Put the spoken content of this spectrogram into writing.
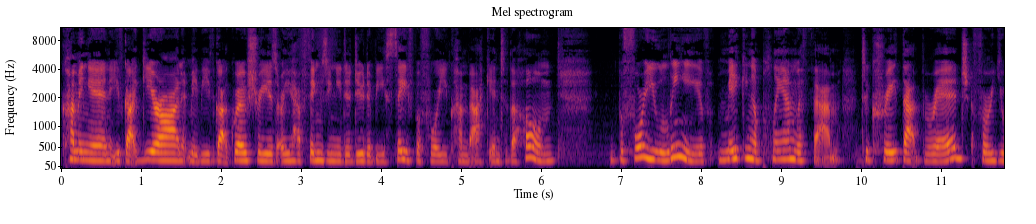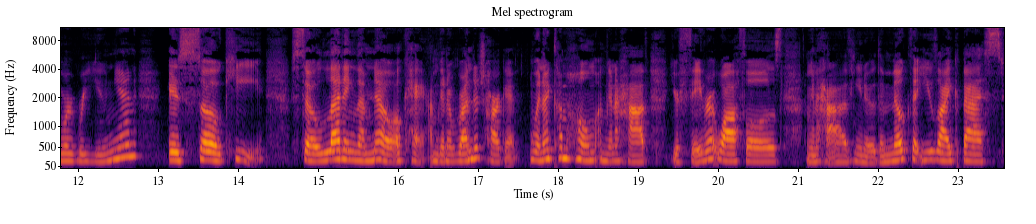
coming in, you've got gear on, maybe you've got groceries, or you have things you need to do to be safe before you come back into the home. Before you leave, making a plan with them to create that bridge for your reunion is so key. So letting them know, okay, I'm going to run to Target. When I come home, I'm going to have your favorite waffles. I'm going to have, you know, the milk that you like best.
